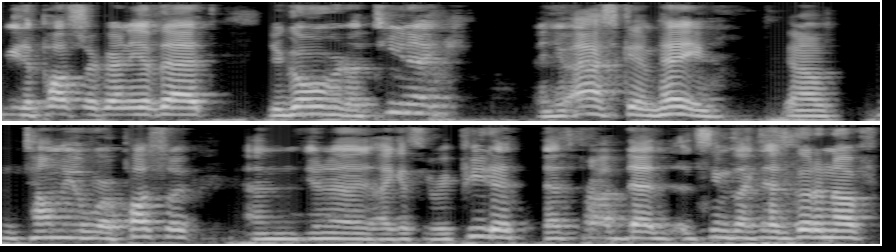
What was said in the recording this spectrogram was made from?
read a pasuk or any of that, you go over to Tinek and you ask him, hey, you know, tell me over a pasuk, and you know, I guess you repeat it. That's probably that. It seems like that's good enough.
